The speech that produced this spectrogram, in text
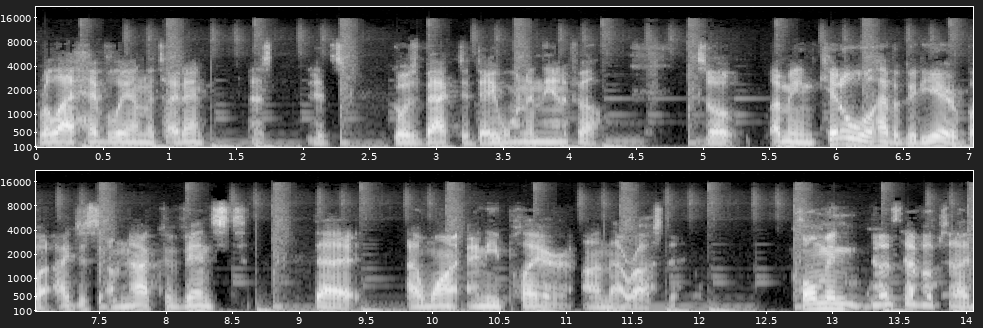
rely heavily on the tight end. As it goes back to day one in the NFL. So, I mean, Kittle will have a good year, but I just, I'm not convinced that I want any player on that roster. Coleman does have upside.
